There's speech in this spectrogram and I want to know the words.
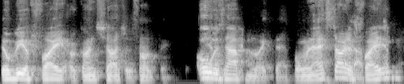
there'll be a fight or gunshots or something. Always Yeah. happened like that. But when I started Yeah. fighting,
